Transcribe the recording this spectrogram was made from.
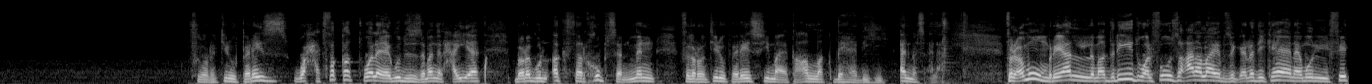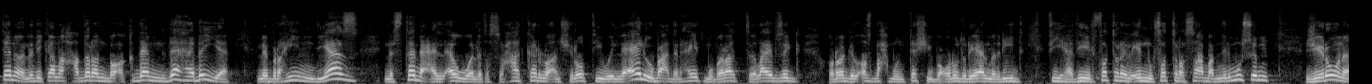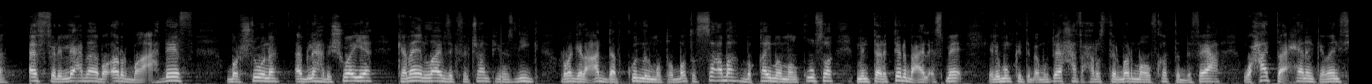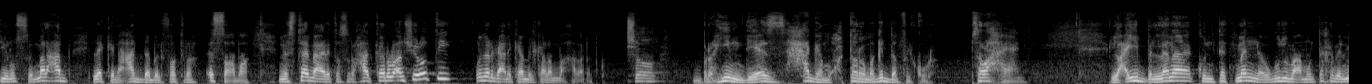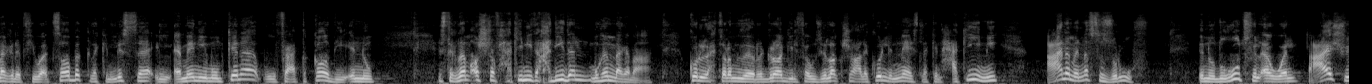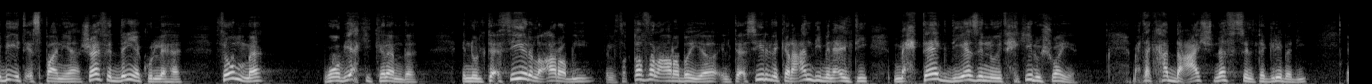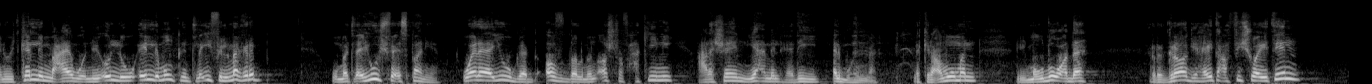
فلورنتينو بيريز واحد فقط ولا يجوز الزمان الحقيقة برجل أكثر خبثا من فلورنتينو بيريز فيما يتعلق بهذه المسألة. في العموم ريال مدريد والفوز على لايبزيج الذي كان ملفتا والذي كان حاضرا بأقدام ذهبية لإبراهيم دياز. نستمع الأول لتصريحات كارلو أنشيلوتي واللي قاله بعد نهاية مباراة لايبزيج الراجل أصبح منتشي بعروض ريال مدريد في هذه الفترة لأنه فترة صعبة من الموسم. جيرونا قفل اللعبة بأربع أهداف. برشلونة قبلها بشوية. كمان لايبزيج في ال Champions League الراجل عدى بكل المطبات الصعبة بقائمه منقوصة من ثلاث أرباع الأسماء اللي ممكن تبقى متاحة في حراسة المرمى وفي خط الدفاع. وحتى أحيانا كمان في نص الملعب لكن عدى بالفترة الصعبة. نستمع لتصريحات كارلو أنشيلوتي ونرجع نكمل كلام مع حضراتكم. إبراهيم دياز حاجة محترمة جدا في الكورة بصراحة يعني. لعيب اللي أنا كنت أتمنى وجوده مع منتخب المغرب في وقت سابق لكن لسه الأماني ممكنة وفي اعتقادي إنه استخدام أشرف حكيمي تحديدا مهم يا جماعة. كل الاحترام للرجراجي الفوزي لقشة على كل الناس لكن حكيمي عانى من نفس الظروف. انه ضغوط في الأول عاش في بيئة إسبانيا شاف الدنيا كلها ثم وهو بيحكي الكلام ده إنه التأثير العربي الثقافة العربية التأثير اللي كان عندي من عيلتي محتاج دياز إنه يتحكي له شوية. محتاج حد عاش نفس التجربة دي إنه يتكلم معاه وإنه يقول له إيه اللي ممكن تلاقيه في المغرب وما تلاقيهوش في إسبانيا ولا يوجد أفضل من أشرف حكيمي علشان يعمل هذه المهمة. لكن عموما الموضوع ده الرجراجي هيتعب فيه شويتين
